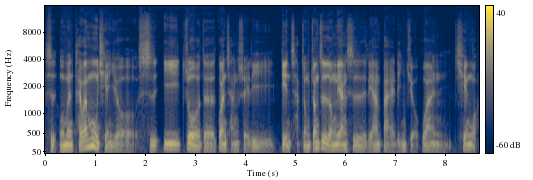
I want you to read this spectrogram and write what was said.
是我们台湾目前有十一座的灌肠水利电厂，总装置容量是两百零九万千瓦，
